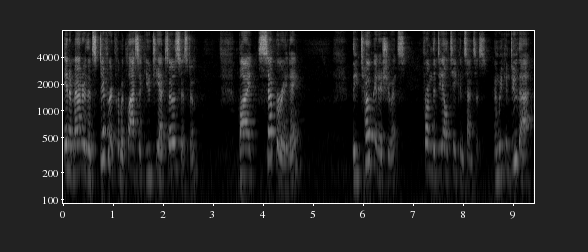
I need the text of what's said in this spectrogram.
in a manner that's different from a classic UTXO system, by separating the token issuance from the DLT consensus. And we can do that.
